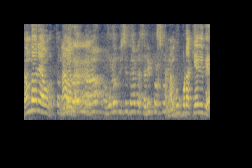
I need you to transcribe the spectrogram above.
ತಂದವರೇ ಅವರು. ನಾವು ಅವಲೋಕಿಸಿದಾಗ ಸರಿಪಡಿಸ್ಕೊಂಡು ನಮಗೂ ಕೂಡ ಕೇಳಿದೆ.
